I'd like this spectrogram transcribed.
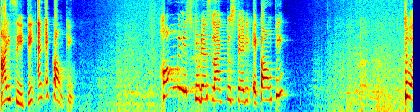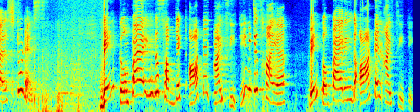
ICT and accounting. Many students like to study accounting? 12 students. When comparing the subject art and ICT, which is higher? When comparing the art and ICT.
